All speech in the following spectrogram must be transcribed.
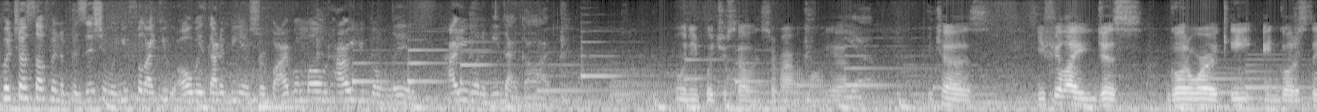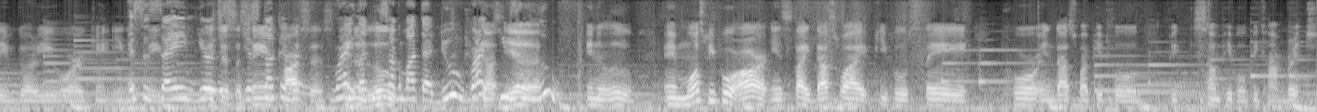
put yourself in a position where you feel like you always got to be in survival mode how are you gonna live how are you gonna be that god When you put yourself in survival mode, yeah. yeah Because you feel like just go to work, eat, and go to sleep. Go to eat, work, and eat. it's the sleep. same you're It's just the you're same stuck process, the, right like we talking about that dude right That- he's in the loop in the loop. And most people are. It's like that's why people stay poor, and that's why people, be, some people become rich,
